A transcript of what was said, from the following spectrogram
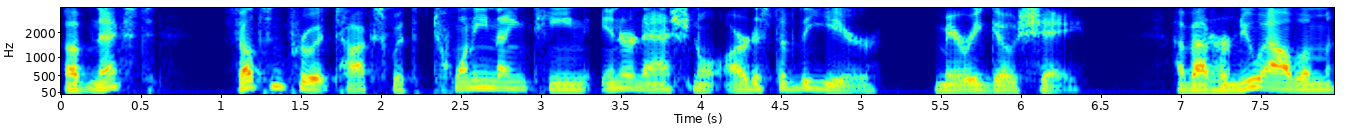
Up next, Felton Pruitt talks with 2019 International Artist of the Year, Mary Gauthier, about her new album,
